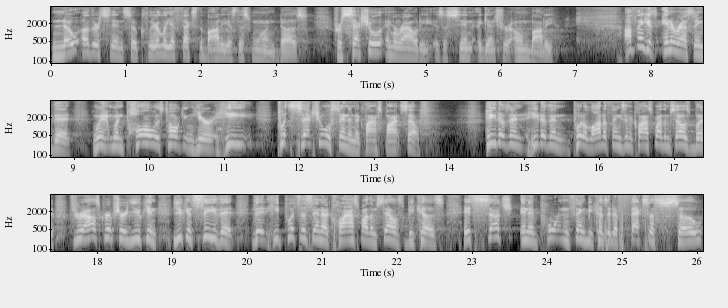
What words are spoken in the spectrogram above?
No other sin so clearly affects the body as this one does. For sexual immorality is a sin against your own body." I think it's interesting that when, when Paul was talking here, he put sexual sin in a class by itself. He doesn't, he doesn't put a lot of things in a class by themselves, but throughout Scripture, you can, you can see that, that he puts us in a class by themselves because it's such an important thing because it affects us so,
